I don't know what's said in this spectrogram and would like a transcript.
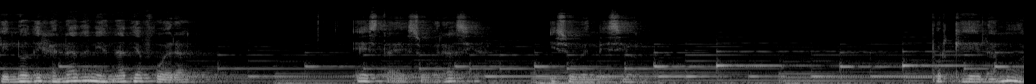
Que no deja nada ni a nadie afuera. Esta es su gracia y su bendición. Porque el amor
